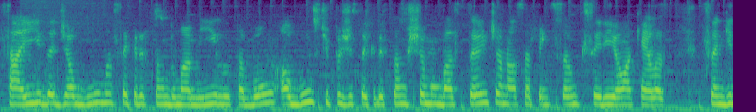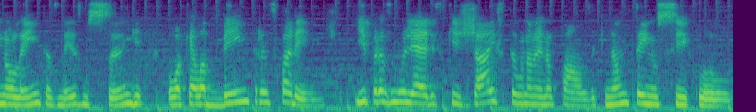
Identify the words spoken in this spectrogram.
saída de alguma secreção do mamilo, tá bom? Alguns tipos de secreção chamam bastante a nossa atenção, que seriam aquelas sanguinolentas mesmo, sangue, ou aquela bem transparente. E para as mulheres que já estão na menopausa, que não tem o ciclo,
